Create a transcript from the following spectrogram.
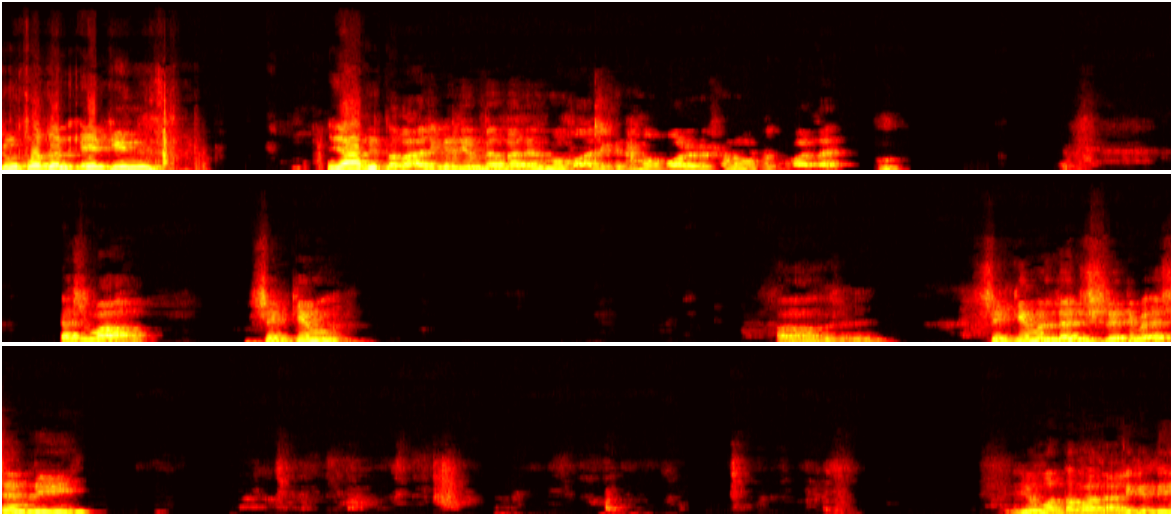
टु थाउजन्ड एटिन यहाँ तपाईँ अलिकति यो मेमोरेन्डम अलिकति म पढेर सुनाउँछु तपाईँलाई यसमा सिक्किम सिक्किम लेजिस्लेटिभ एसेम्ब्ली यो म तपाईँहरूलाई अलिकति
